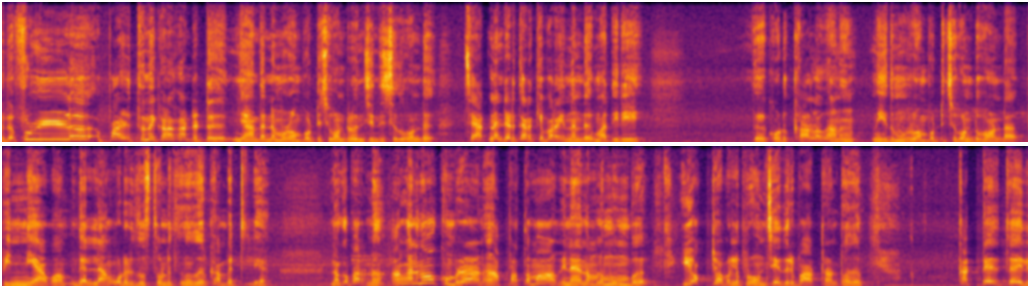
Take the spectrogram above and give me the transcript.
ഇത് ഫുള്ള് പഴുത്ത് നിൽക്കണ കണ്ടിട്ട് ഞാൻ തന്നെ മുഴുവൻ പൊട്ടിച്ച് കൊണ്ടുവന്ന് ചിന്തിച്ചത് കൊണ്ട് ചേട്ടൻ എന്റെ അടുത്ത് ഇടയ്ക്ക് പറയുന്നുണ്ട് മതിരി ഇത് കൊടുക്കാനുള്ളതാണ്. നീ ഇത് മുഴുവൻ പൊട്ടിച്ച് കൊണ്ടുപോകണ്ട. പിന്നെയാവാം. ഇതെല്ലാം കൂടെ ഒരു ദിവസം കൊണ്ട് തീർക്കാൻ പറ്റില്ല. എന്നൊക്കെ പറഞ്ഞു അങ്ങനെ നോക്കുമ്പോഴാണ് അപ്പുറത്തെ മാവിനെ നമ്മൾ മുമ്പ് ഈ ഒക്ടോബറിൽ പ്രൂൺ ചെയ്തൊരു പാർട്ടാണ് കേട്ടോ അത്. കട്ട് ചെയ്തതിൽ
